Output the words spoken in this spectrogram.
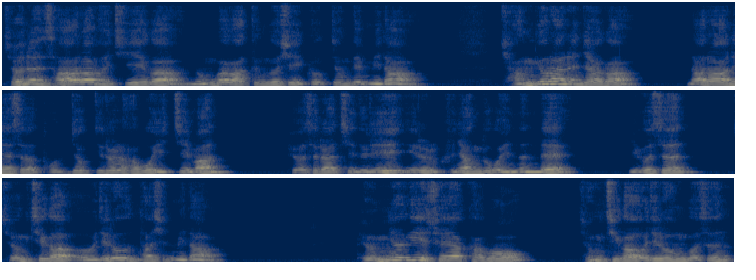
저는 사람의 지혜가 눈과 같은 것이 걱정됩니다. 장교라는 자가 나라 안에서 도적질을 하고 있지만 벼슬아치들이 이를 그냥 두고 있는데 이것은 정치가 어지러운 탓입니다. 병력이 쇠약하고 정치가 어지러운 것은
